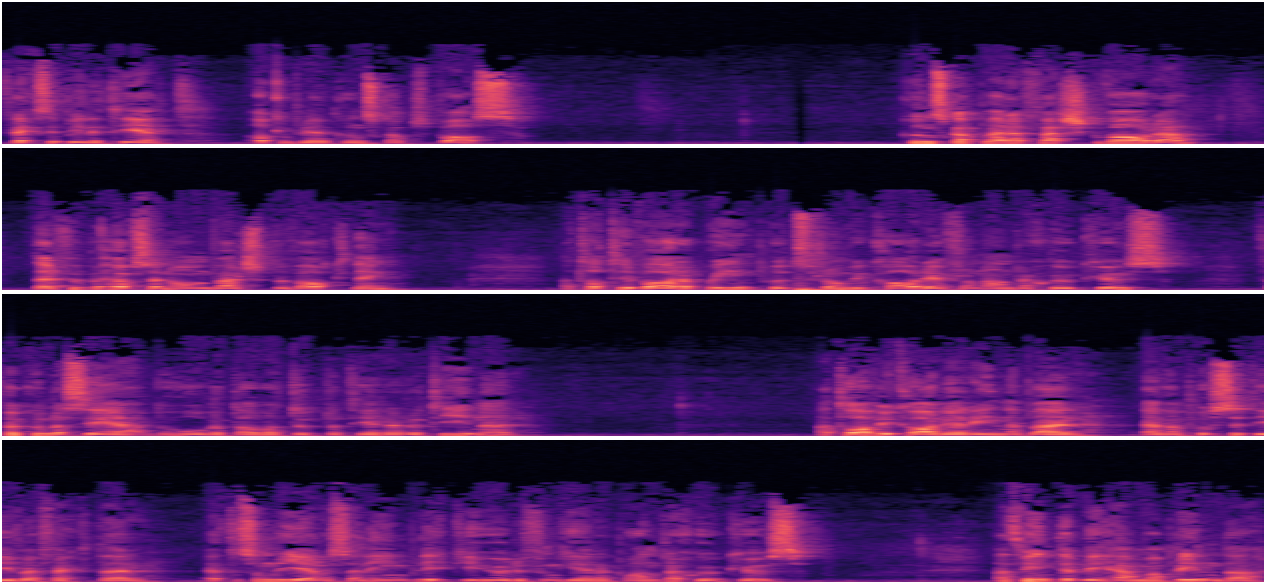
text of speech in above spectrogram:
flexibilitet och en bred kunskapsbas. Kunskap är en färskvara, därför behövs en omvärldsbevakning. Att ta tillvara på input från vikarier från andra sjukhus för att kunna se behovet av att uppdatera rutiner. Att ha vikarier innebär även positiva effekter eftersom det ger oss en inblick i hur det fungerar på andra sjukhus. Att vi inte blir hemmablinda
